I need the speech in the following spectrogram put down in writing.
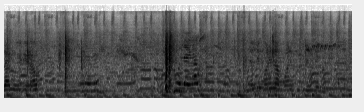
લાવ હું એ રેડાવું. જલ્દી પાણી લાવ પાણી પી લઈએ. પાણી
